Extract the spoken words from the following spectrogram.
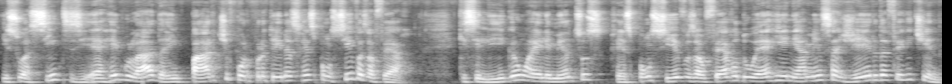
e sua síntese é regulada em parte por proteínas responsivas ao ferro, que se ligam a elementos responsivos ao ferro do RNA mensageiro da ferritina.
